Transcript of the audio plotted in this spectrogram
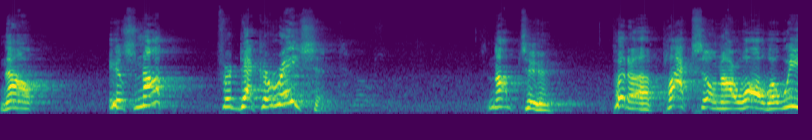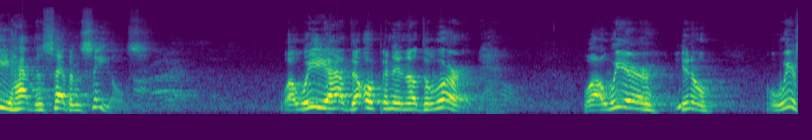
Now, it's not for decoration. It's not to put a plaque on our wall. Well, we have the seven seals. Well, we have the opening of the word. Well, we're, you know, we're,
